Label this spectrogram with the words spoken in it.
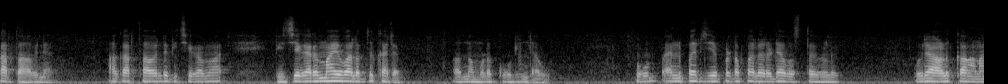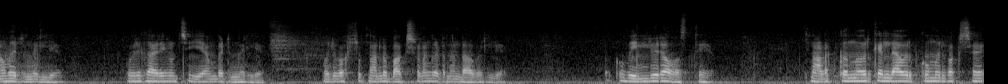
കർത്താവിനാണ് ആ കർത്താവിന്റെ വിജയകരമായ വിജയകരമായ വലത് കരം അത് നമ്മുടെ കൂടെ ഉണ്ടാവും. ഇപ്പോൾ അതിന് പരിചയപ്പെട്ട പലരുടെ അവസ്ഥകൾ ഒരാൾ കാണാൻ വരുന്നില്ല. ഒരു കാര്യങ്ങൾ ചെയ്യാൻ പറ്റുന്നില്ല. ഒരു പക്ഷെ നല്ല ഭക്ഷണം കിട്ടുന്നുണ്ടാവില്ല. അതൊക്കെ വലിയൊരു അവസ്ഥയാണ് നടക്കുന്നവർക്ക് എല്ലാവർക്കും ഒരു പക്ഷേ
